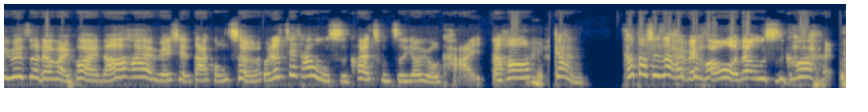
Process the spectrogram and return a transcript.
里面只有两百块，然后他还没钱搭公车，我就借他五十块储值悠游卡，然后干，他到现在还没还我那五十块，我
